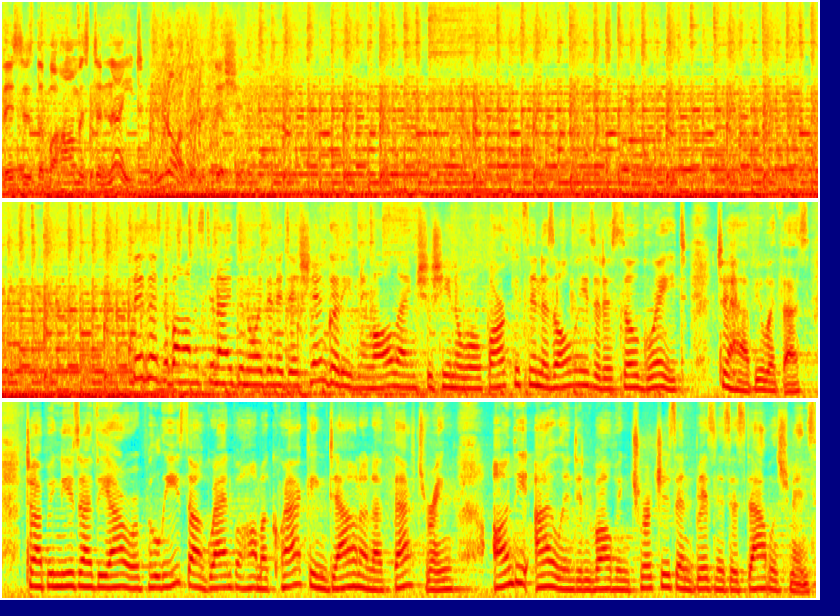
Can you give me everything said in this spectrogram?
This is the Bahamas Tonight, Northern Edition. The Bahamas Tonight, the Northern Edition. Good evening, all. I'm Shashina Wolf Arkinson. As always, it is so great to have you with us. Topping news at the hour police on Grand Bahama cracking down on a theft ring on the island involving churches and business establishments.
